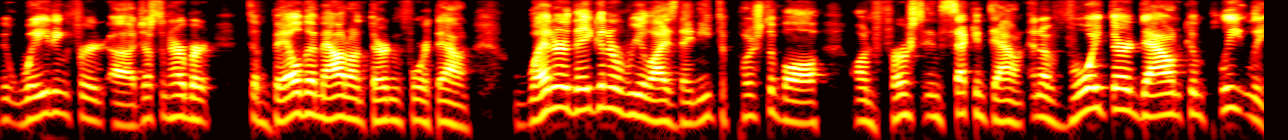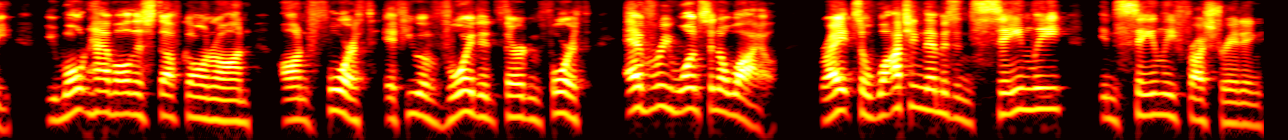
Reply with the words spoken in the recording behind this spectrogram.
waiting for uh, Justin Herbert to bail them out on third and fourth down. When are they going to realize they need to push the ball on first and second down and avoid third down completely? You won't have all this stuff going on on fourth if you avoided third and fourth every once in a while, right? So watching them is insanely, insanely frustrating.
